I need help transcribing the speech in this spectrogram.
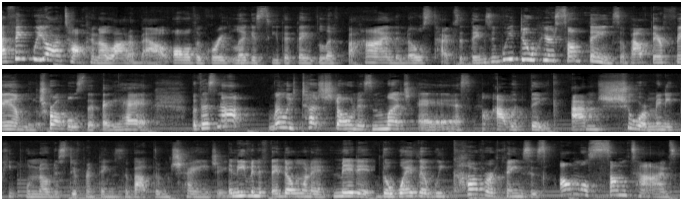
i think we are talking a lot about all the great legacy that they've left behind and those types of things and we do hear some things about their family troubles that they had. But that's not really touched on as much as I would think. I'm sure many people notice different things about them changing. And even if they don't want to admit it, the way that we cover things is almost sometimes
